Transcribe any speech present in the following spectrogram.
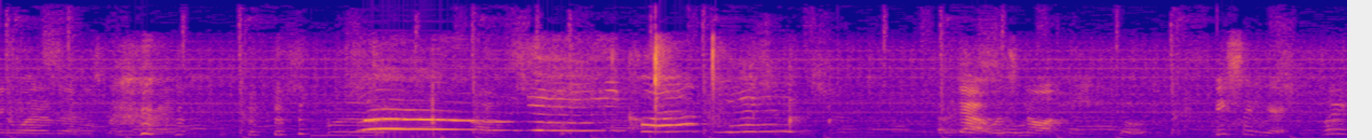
And one of them is my friend. Oh. Yay! Clap! Yay! That was not me. Be sit here. Wait,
